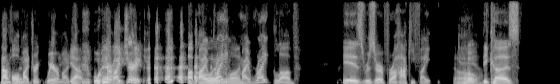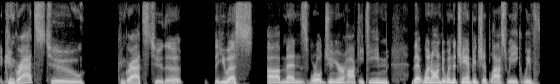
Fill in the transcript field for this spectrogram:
not hold my drink. Wear my Yeah. drink. Where my drink? but my Always right one. my right glove is reserved for a hockey fight Oh, Oh. yeah. because congrats to congrats to the the US uh, men's world junior hockey team that went on to win the championship last week. We've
